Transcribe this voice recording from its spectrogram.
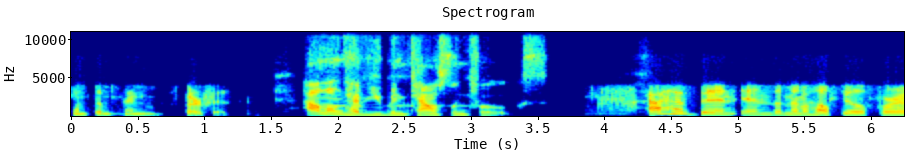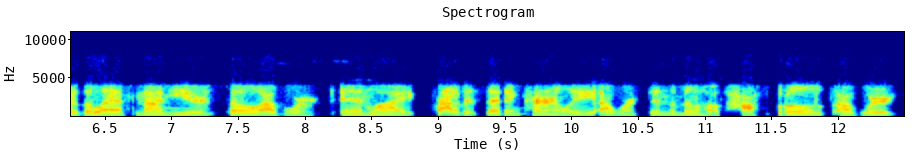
symptoms can surface. How long have you been counseling folks? I have been in the mental health field for the last nine years. So I've worked in like private setting. Currently, I worked in the mental health hospitals. I've worked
